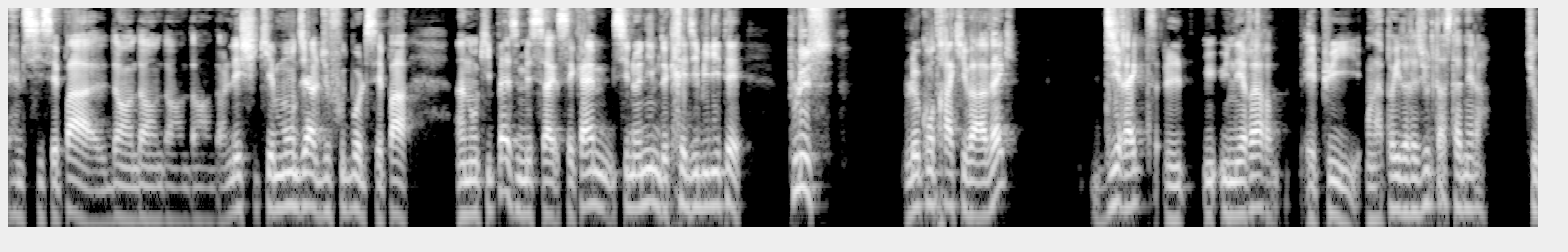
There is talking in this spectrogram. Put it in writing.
même si c'est pas dans, dans, dans, dans, dans l'échiquier mondial du football, c'est pas un nom qui pèse, mais c'est quand même synonyme de crédibilité. Plus le contrat qui va avec, direct, une erreur, et puis on n'a pas eu de résultat cette année-là. Tu,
